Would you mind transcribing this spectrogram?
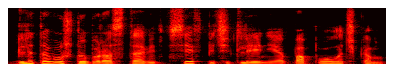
для того чтобы расставить все впечатления по полочкам.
